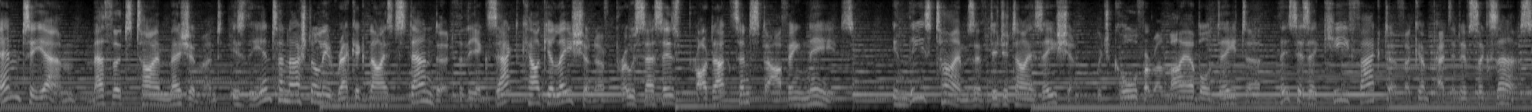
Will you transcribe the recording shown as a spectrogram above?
MTM, method time measurement, is the internationally recognized standard for the exact calculation of processes, products, and staffing needs. In these times of digitization, which call for reliable data, this is a key factor for competitive success.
